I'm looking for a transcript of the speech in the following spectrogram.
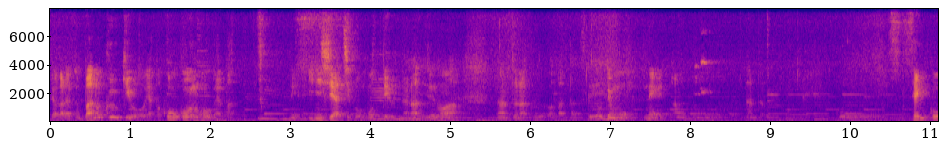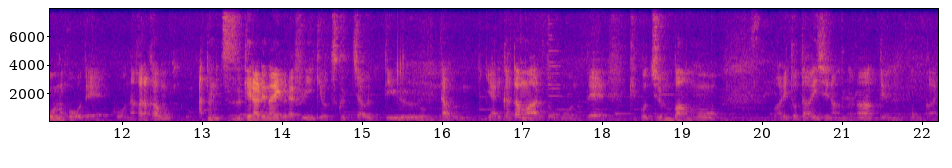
だから場の空気をやっぱ高校の方がやっぱ、ね、イニシアチブを持ってるんだなっていうのはなんとなく分かったんですけどでもねあのなんだろうこう先行の方でこうなかなかもう後に続けられないぐらい雰囲気を作っちゃうっていう多分やり方もあると思うので結構順番も割と大事なんだなっていうのを今回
